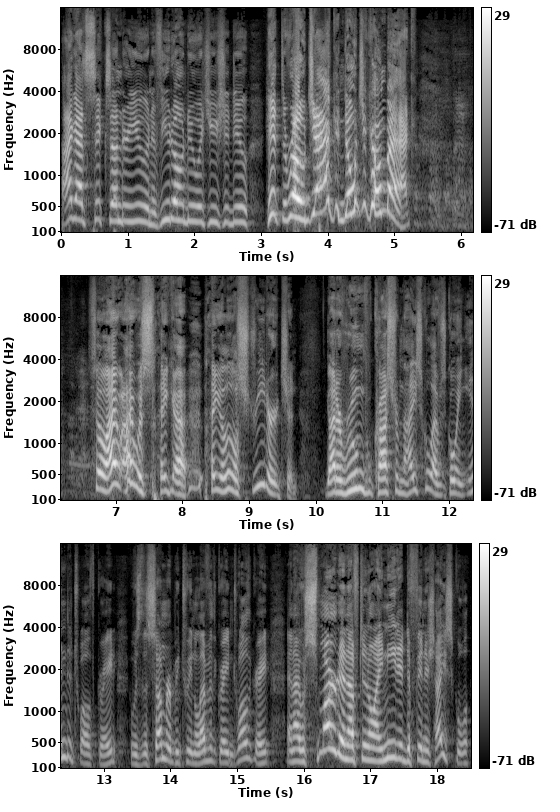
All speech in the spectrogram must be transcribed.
I got six under you, and if you don't do what you should do, hit the road, Jack, and don't you come back. So I, I was like a, like a little street urchin. Got a room across from the high school. I was going into 12th grade. It was the summer between 11th grade and 12th grade. And I was smart enough to know I needed to finish high school.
